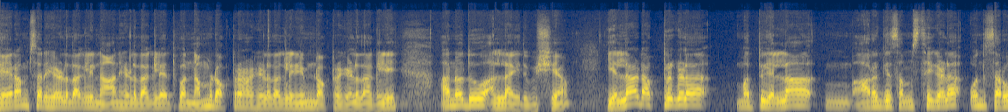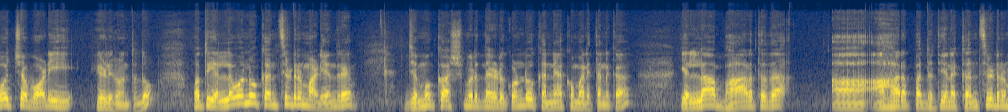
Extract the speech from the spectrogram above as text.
ಜಯರಾಮ್ ಸರ್ ಹೇಳೋದಾಗಲಿ, ನಾನು ಹೇಳೋದಾಗಲಿ, ಅಥವಾ ನಮ್ಮ ಡಾಕ್ಟರ್ ಹೇಳೋದಾಗಲಿ ನಿಮ್ಮ ಡಾಕ್ಟರ್ ಹೇಳೋದಾಗಲಿ ಅನ್ನೋದು ಅಲ್ಲ ಇದು ವಿಷಯ. ಎಲ್ಲ ಡಾಕ್ಟರ್ಗಳ ಮತ್ತು ಎಲ್ಲ ಆರೋಗ್ಯ ಸಂಸ್ಥೆಗಳ ಒಂದು ಸರ್ವೋಚ್ಚ ಬಾಡಿ ಹೇಳಿರುವಂಥದ್ದು. ಮತ್ತು ಎಲ್ಲವನ್ನೂ ಕನ್ಸಿಡರ್ ಮಾಡಿ. ಅಂದರೆ ಜಮ್ಮು ಕಾಶ್ಮೀರದಿಂದ ಹಿಡ್ಕೊಂಡು ಕನ್ಯಾಕುಮಾರಿ ತನಕ ಎಲ್ಲ ಭಾರತದ ಆಹಾರ ಪದ್ಧತಿಯನ್ನು ಕನ್ಸಿಡರ್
